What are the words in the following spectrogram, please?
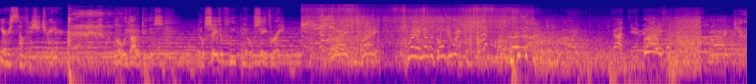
You're a selfish traitor. Oh, we got to do this. It'll save the fleet, and it'll save Rey. Rey! Rey! Rey, I never told you Rey! God damn it. Rey, come on!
